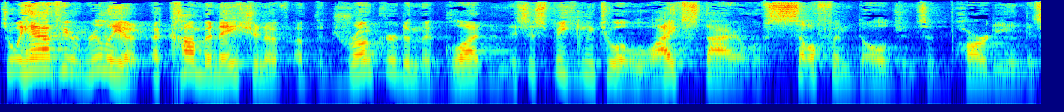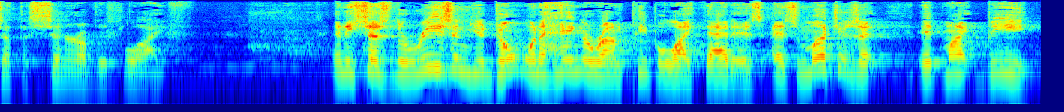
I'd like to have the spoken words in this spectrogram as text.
So we have here really a, a combination of, of the drunkard and the glutton. This is speaking to a lifestyle of self indulgence and partying is at the center of this life. And he says the reason you don't want to hang around people like that is, as much as it, it might be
